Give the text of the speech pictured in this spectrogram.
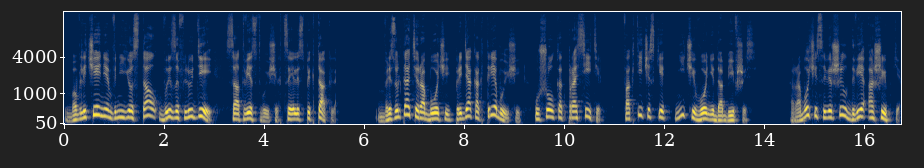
Вовлечением в нее стал вызов людей, соответствующих цели спектакля. В результате рабочий, придя как требующий, ушел как проситель, фактически ничего не добившись. Рабочий совершил две ошибки.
